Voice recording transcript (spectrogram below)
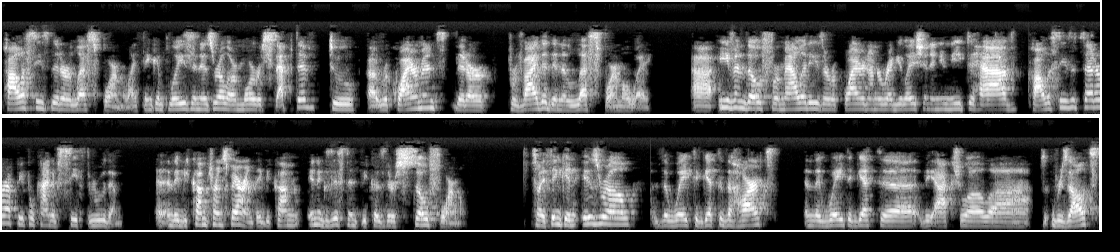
policies that are less formal. I think employees in Israel are more receptive to uh, requirements that are provided in a less formal way. Uh, even though formalities are required under regulation and you need to have policies, etc., people kind of see through them and they become transparent. They become inexistent because they're so formal. So I think in Israel, the way to get to the heart and the way to get to the actual uh, results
